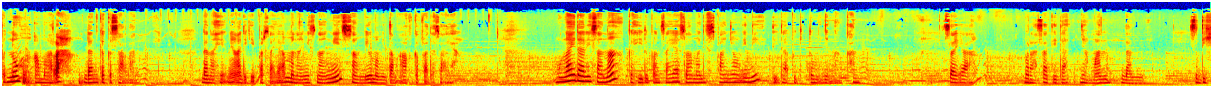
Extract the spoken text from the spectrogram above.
penuh amarah dan kekesalan. Dan akhirnya adik ipar saya menangis-nangis sambil meminta maaf kepada saya. mulai dari sana kehidupan saya selama di Spanyol ini tidak begitu menyenangkan saya merasa tidak nyaman dan sedih.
